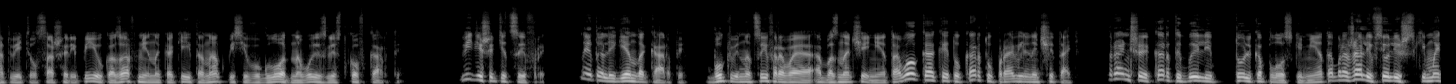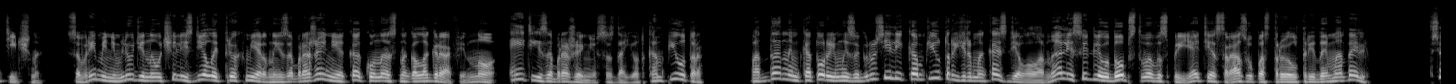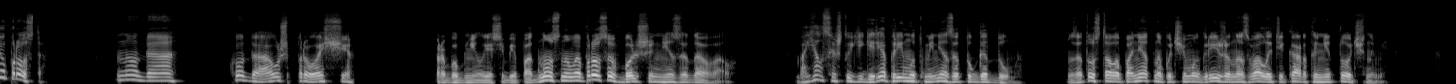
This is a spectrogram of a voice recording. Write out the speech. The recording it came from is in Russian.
ответил Саша Репей, указав мне на какие-то надписи в углу одного из листков карты. «Видишь эти цифры? Это легенда карты. Буквенно-цифровое обозначение того, как эту карту правильно читать. Раньше карты были только плоскими и отображали все лишь схематично. Со временем люди научились делать трехмерные изображения, как у нас на голографе, но эти изображения создает компьютер. По данным, которые мы загрузили, компьютер Ермака сделал анализ и для удобства восприятия сразу построил 3D-модель. Все просто. «Ну да, куда уж проще», — пробубнил я себе под нос, но вопросов больше не задавал. Боялся, что егеря примут меня за тугодума. Зато стало понятно, почему Грижа назвал эти карты неточными.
